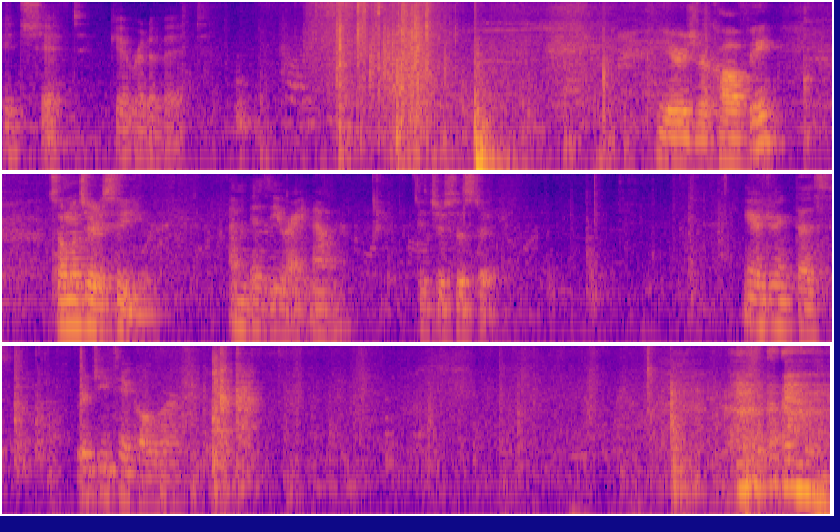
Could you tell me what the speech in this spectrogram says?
It's shit. Get rid of it. Here's your coffee. Someone's here to see you. I'm busy right now. It's your sister. Here, drink this. Richie, take over.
